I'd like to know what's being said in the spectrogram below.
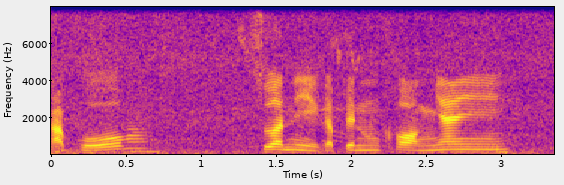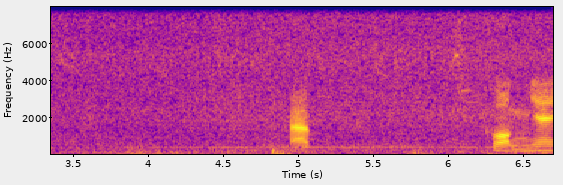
ครับผม ส่วนนี้ก็เป็นของใหญ่ครับของใหญ่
